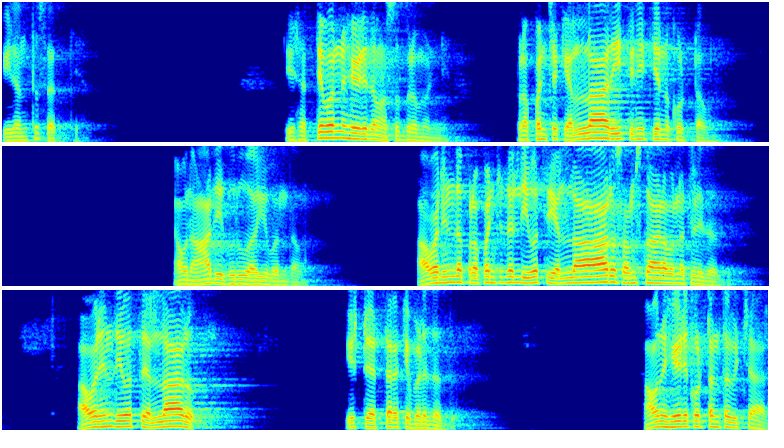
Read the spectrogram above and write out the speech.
ಇದಂತೂ ಸತ್ಯ. ಈ ಸತ್ಯವನ್ನು ಹೇಳಿದವ ಸುಬ್ರಹ್ಮಣ್ಯ. ಪ್ರಪಂಚಕ್ಕೆ ಎಲ್ಲ ರೀತಿ ನೀತಿಯನ್ನು ಕೊಟ್ಟವನು. ಅವನು ಆದಿ ಗುರುವಾಗಿ ಬಂದವ ಅವನಿಂದ ಪ್ರಪಂಚದಲ್ಲಿ ಇವತ್ತು ಎಲ್ಲರೂ ಸಂಸ್ಕಾರವನ್ನು ತಿಳಿದದ್ದು. ಅವನಿಂದ ಇವತ್ತು ಎಲ್ಲರೂ ಇಷ್ಟು ಎತ್ತರಕ್ಕೆ ಬೆಳೆದದ್ದು. ಅವನು ಹೇಳಿಕೊಟ್ಟಂಥ ವಿಚಾರ.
